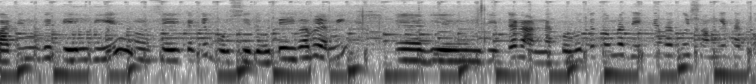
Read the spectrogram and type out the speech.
বাটির মধ্যে তেল দিয়ে সেইটাকে বসিয়ে দেবো। তো এইভাবে আমি ডিমটা রান্না করব। তো তোমরা দেখতে থাকো, সঙ্গে থাকো।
